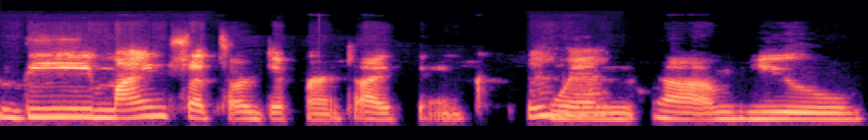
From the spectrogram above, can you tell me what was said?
the mindsets are different i think mm-hmm. when um, you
